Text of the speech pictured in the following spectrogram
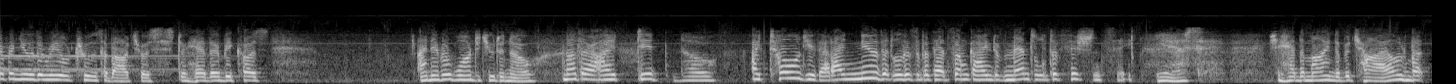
Never knew the real truth about your sister, Heather, because I never wanted you to know. Mother, I did know. I told you that. I knew that Elizabeth had some kind of mental deficiency. Yes, she had the mind of a child, but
